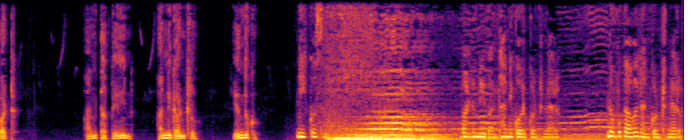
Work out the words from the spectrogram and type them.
but అంత పెయిన్ అన్ని గంటలు. ఎందుకు? నీకోసం. వాళ్ళు నీ బంధాన్ని కోరుకుంటున్నారు. నువ్వు కావాలనుకుంటున్నారు.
